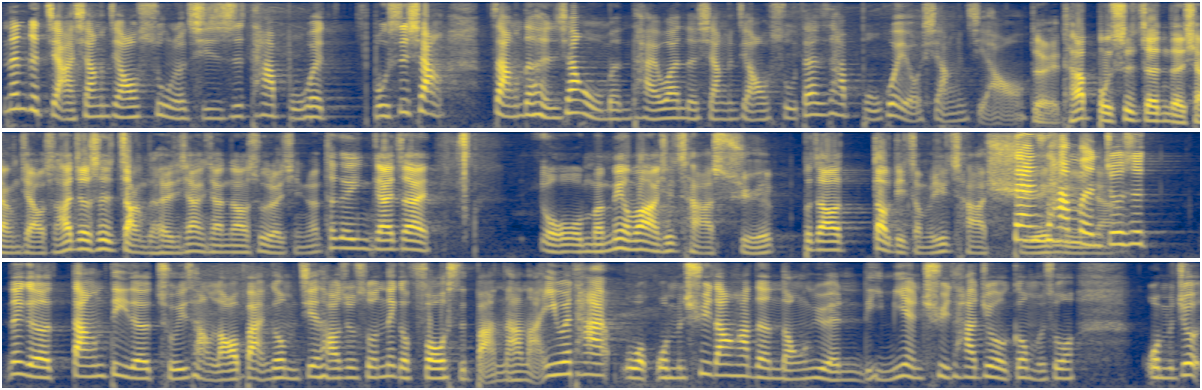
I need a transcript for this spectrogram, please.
那个假香蕉树呢，其实是它不会，不是像长得很像我们台湾的香蕉树，但是它不会有香蕉。对，它不是真的香蕉树，它就是长得很像香蕉树的形状。这个应该在我我们没有办法去查学，不知道到底怎么去查学。但是他们就是。那个当地的厨艺厂老板给我们介绍，就说那个 false banana，因为他我我们去到他的农园里面去，他就跟我们说，我们就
